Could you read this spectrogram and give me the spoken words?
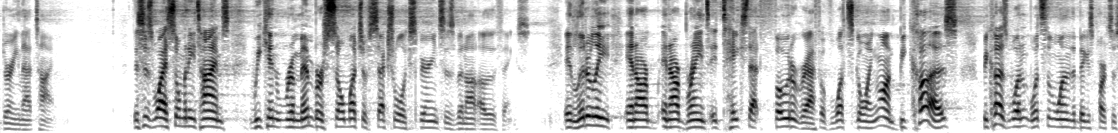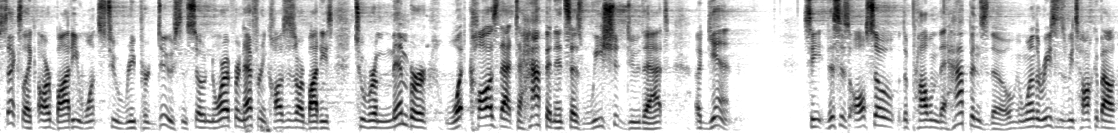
during that time. This is why so many times we can remember so much of sexual experiences, but not other things. It literally in our in our brains it takes that photograph of what's going on because because what's the one of the biggest parts of sex? Like our body wants to reproduce, and so norepinephrine causes our bodies to remember what caused that to happen. And says we should do that again. See, this is also the problem that happens, though, and one of the reasons we talk about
